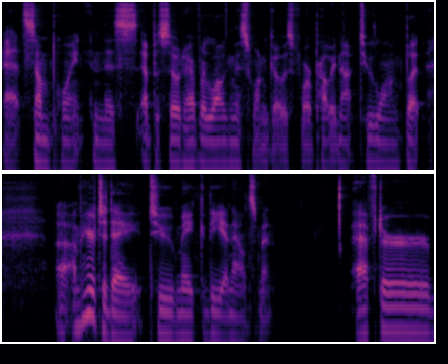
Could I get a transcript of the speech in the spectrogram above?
at some point in this episode, however long this one goes for. Probably not too long, but uh, I'm here today to make the announcement. After,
